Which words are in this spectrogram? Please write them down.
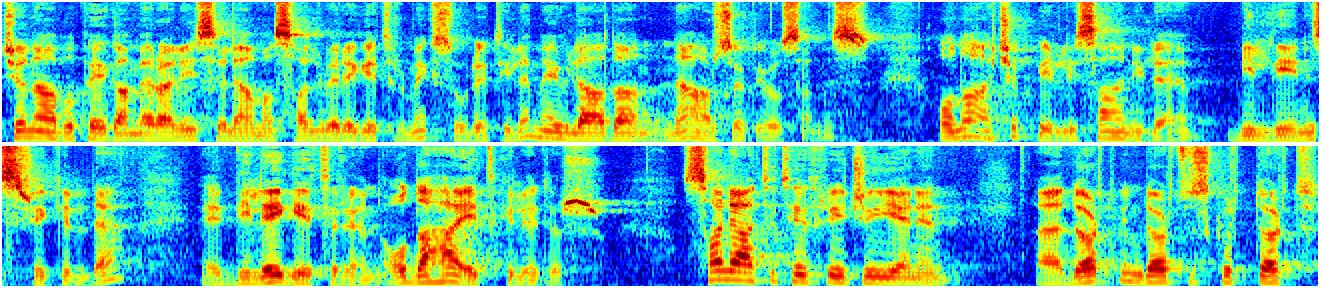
Cenab-ı Peygamber aleyhisselama salvere getirmek suretiyle Mevla'dan ne arz ediyorsanız, onu açık bir lisan ile bildiğiniz şekilde e, dile getirin. O daha etkilidir. Salat-ı tefriciyenin e, 4444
